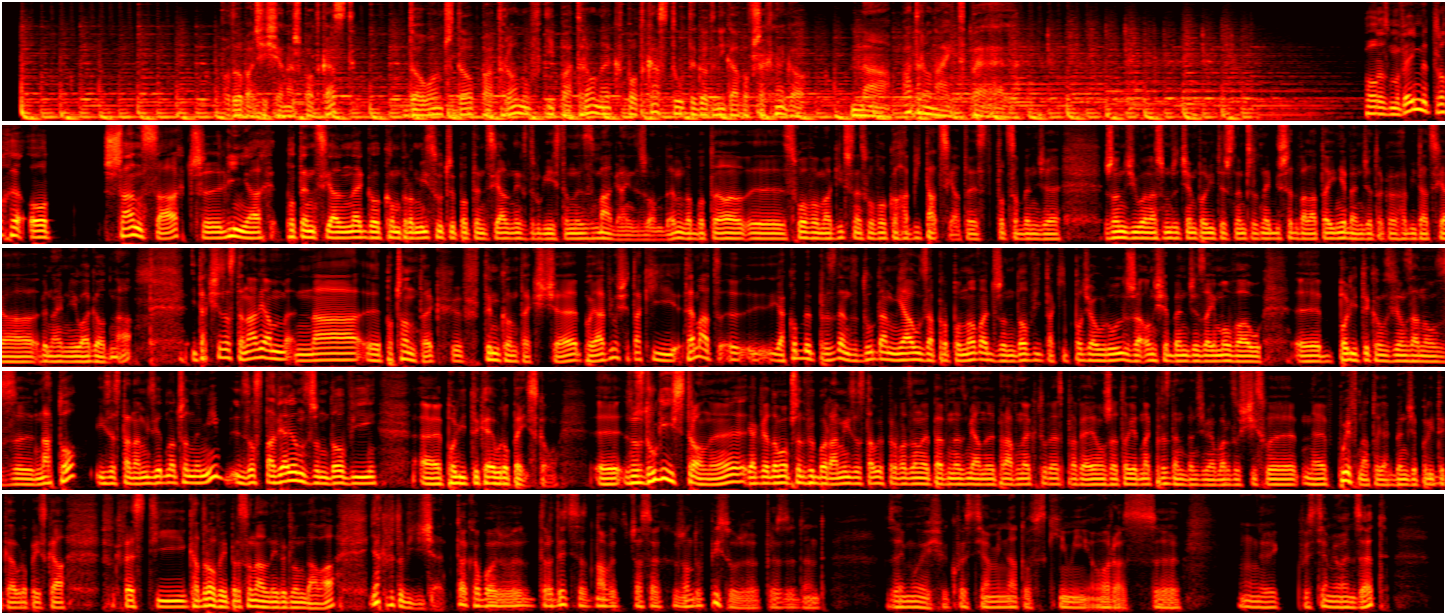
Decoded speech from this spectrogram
Podoba Ci się nasz podcast? Dołącz do patronów i patronek podcastu Tygodnika Powszechnego na patronite.pl. Porozmawiajmy trochę o szansach czy liniach potencjalnego kompromisu, czy potencjalnych z drugiej strony zmagań z rządem, no bo to y, słowo magiczne, słowo kohabitacja to jest to, co będzie rządziło naszym życiem politycznym przez najbliższe dwa lata i nie będzie to kohabitacja bynajmniej łagodna. I tak się zastanawiam na y, początek w tym kontekście pojawił się taki temat, y, jakoby prezydent Duda miał zaproponować rządowi taki podział ról, że on się będzie zajmował y, polityką związaną z NATO i ze Stanami Zjednoczonymi, zostawiając rządowi e, politykę europejską. Y, No z drugiej strony, jak wiadomo, przed wyborami zostały wprowadzone pewne zmiany prawne, które sprawiają, że to jednak prezydent będzie miał bardzo ścisły e, wpływ na to, jak będzie polityka europejska w kwestii kadrowej, personalnej wyglądała. Jak wy to widzicie? Taka była że tradycja nawet w czasach rządów PiSu, że prezydent zajmuje się kwestiami natowskimi oraz e, e, kwestiami ONZ.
